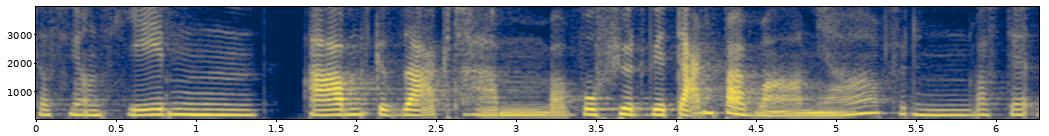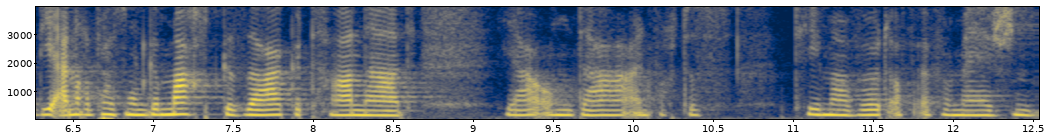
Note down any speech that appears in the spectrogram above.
dass wir uns jeden Abend gesagt haben, wofür wir dankbar waren, ja, für den, was der, die andere Person gemacht, gesagt, getan hat, ja, um da einfach das Thema Word of Affirmation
